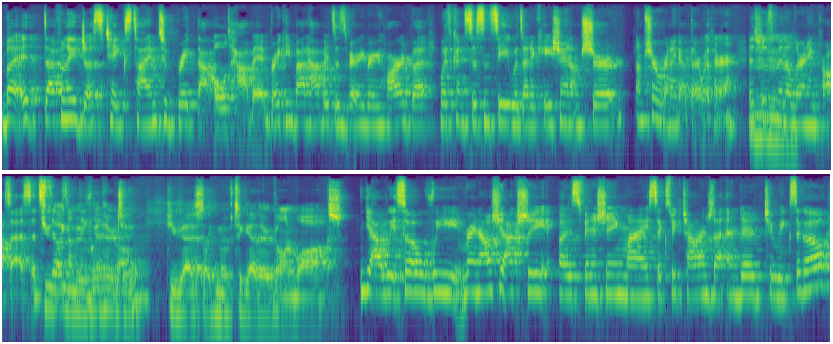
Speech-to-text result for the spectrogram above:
But it definitely just takes time to break that old habit. Breaking bad habits is very, very hard. But with consistency, with dedication, I'm sure I'm sure we're gonna get there with her. It's just mm. been a mm. learning process. It's Do you still like something move with difficult. her too? Do you guys like move together, go on walks? Yeah we so we right now she actually is finishing my six week challenge that ended two weeks ago.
